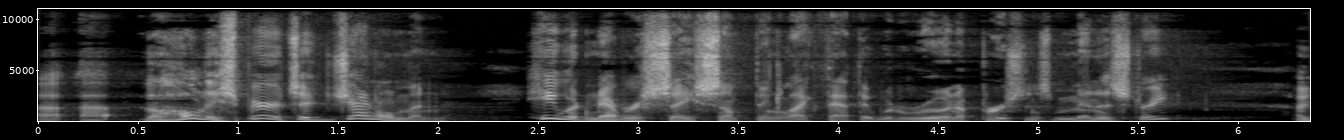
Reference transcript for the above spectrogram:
Uh, uh, the Holy Spirit's a gentleman. He would never say something like that that would ruin a person's ministry, a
